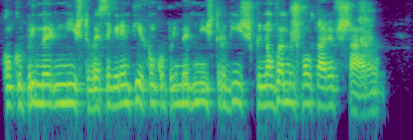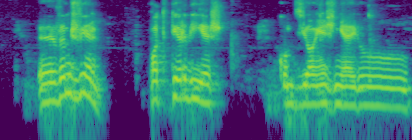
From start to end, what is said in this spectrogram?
com que o Primeiro-Ministro, essa garantia com que o Primeiro-Ministro diz que não vamos voltar a fechar, uh, vamos ver, pode ter dias, como dizia o engenheiro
